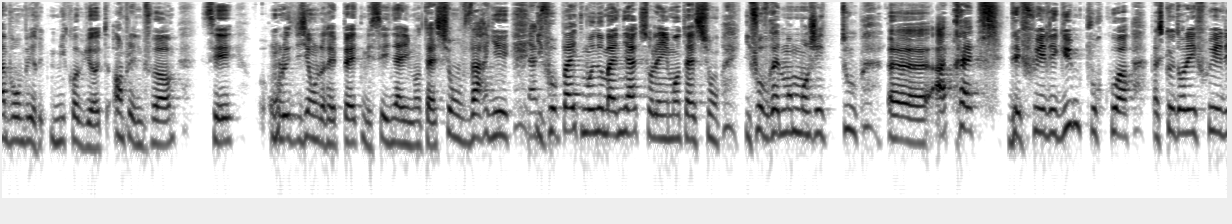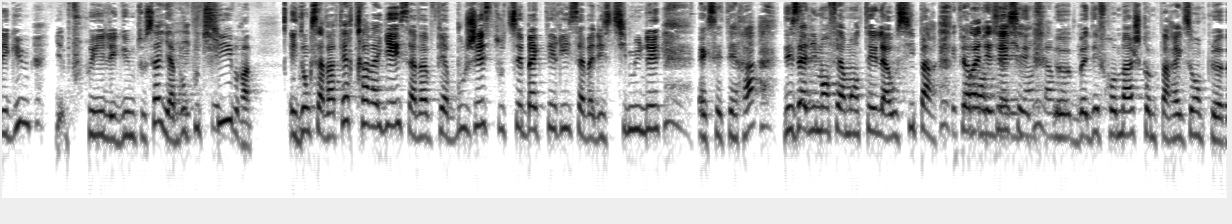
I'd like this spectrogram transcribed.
un bon microbiote en pleine forme, c'est on le dit, on le répète, mais c'est une alimentation variée. Il ne faut pas être monomaniaque sur l'alimentation. Il faut vraiment manger tout. Euh, après, des fruits et légumes, pourquoi? Parce que dans les fruits et légumes, fruits et légumes, tout ça, il y a beaucoup de fibres. Et donc ça va faire travailler, ça va faire bouger toutes ces bactéries, ça va les stimuler, etc. Des aliments fermentés, là aussi, par fermentés, c'est euh, ben, des fromages comme par exemple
